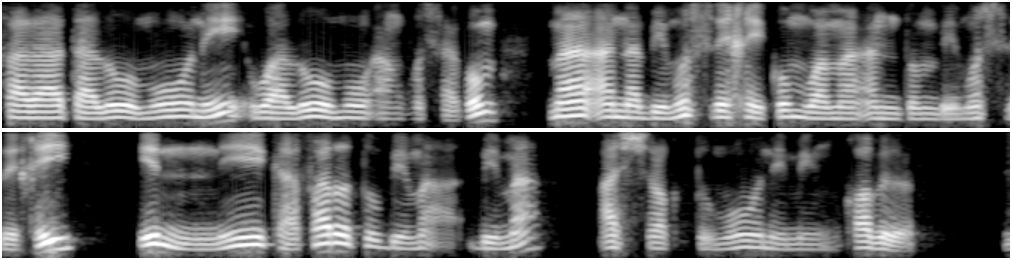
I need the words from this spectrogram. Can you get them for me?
fala talumuni wa lumu anfusakum ma ana bimusrikhikum wa ma antum bimusrikhi inni kafartu bima bima asyraktumuni min qabl. Di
